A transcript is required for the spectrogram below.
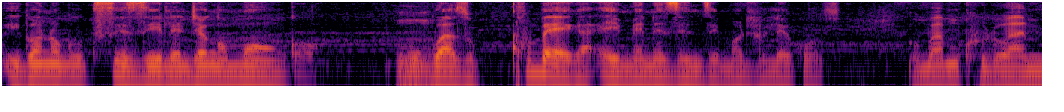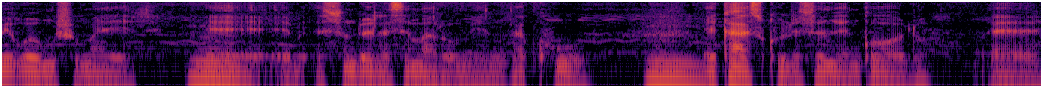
ikona ukukusizile njengomongo ukwazi ukuqhubeka ezimene ezinzima odlule kuzo. Ubamkhulu wami wemshumayeli eh esontweni lasemaromeni kakhulu. Ekhaya sikhuliswe ngenkolo eh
